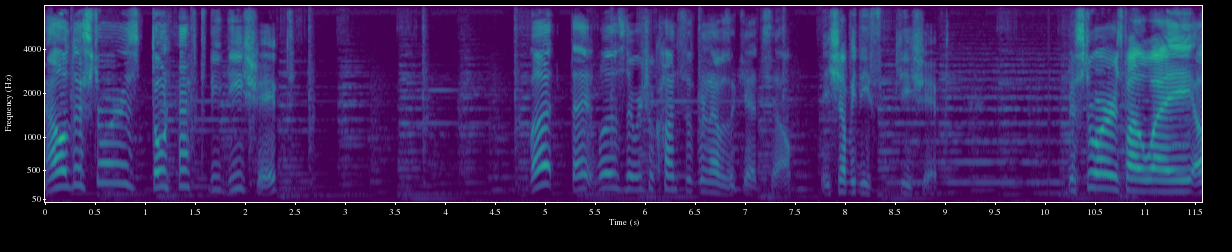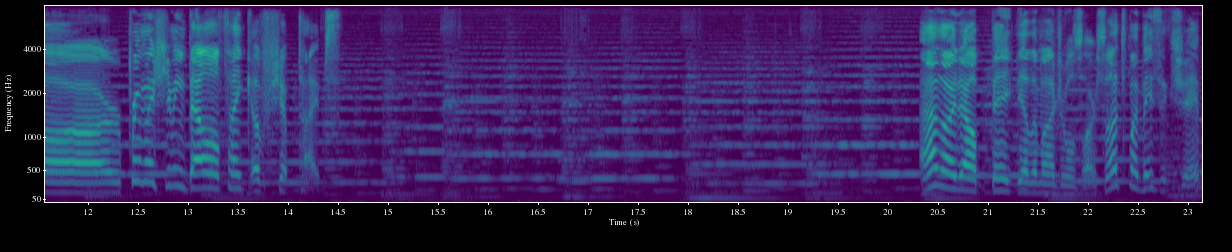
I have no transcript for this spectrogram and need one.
Now, destroyers don't have to be D-shaped. But that was the original concept when I was a kid, so they shall be D-shaped. Destroyers, by the way, are pretty much the main battle tank of ship types. I have no idea how big the other modules are, so that's my basic shape.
